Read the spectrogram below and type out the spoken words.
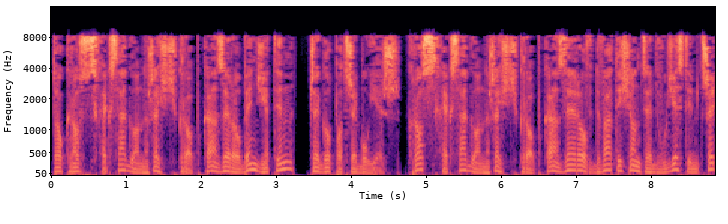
To Cross Hexagon 6.0 będzie tym, czego potrzebujesz. Cross Hexagon 6.0 w 2023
